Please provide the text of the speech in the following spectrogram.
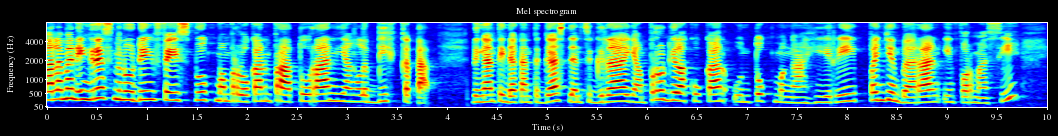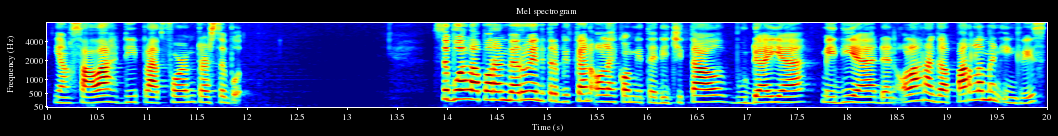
Parlemen Inggris menuding Facebook memerlukan peraturan yang lebih ketat dengan tindakan tegas dan segera yang perlu dilakukan untuk mengakhiri penyebaran informasi yang salah di platform tersebut. Sebuah laporan baru yang diterbitkan oleh Komite Digital, Budaya, Media, dan Olahraga Parlemen Inggris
